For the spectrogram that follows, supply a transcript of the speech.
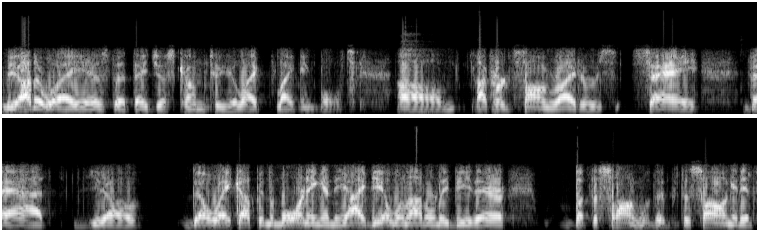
The other way is that they just come to you like lightning bolts. Um, I've heard songwriters say that, you know, they'll wake up in the morning and the idea will not only be there, but the song, the, the song in its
